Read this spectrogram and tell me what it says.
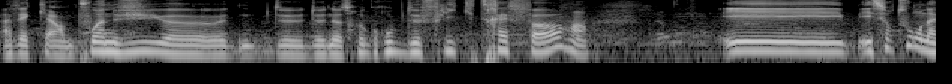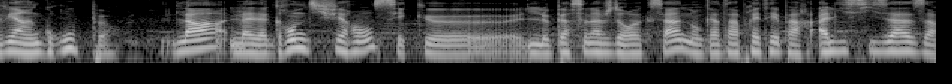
avec un point de vue euh, de, notre groupe de flics très fort. Et, surtout, on avait un groupe Là, la, grande différence, c'est que le personnage de Roxane, donc interprété par Alice Izaz,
